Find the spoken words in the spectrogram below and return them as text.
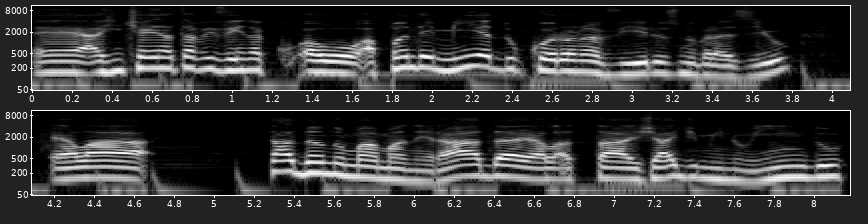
É, a gente ainda tá vivendo a, a, pandemia do coronavírus no Brasil. Ela tá dando uma maneirada, ela tá já diminuindo.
